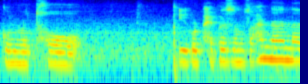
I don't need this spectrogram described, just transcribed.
이걸로 더 이걸 발표하면서 하나하나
